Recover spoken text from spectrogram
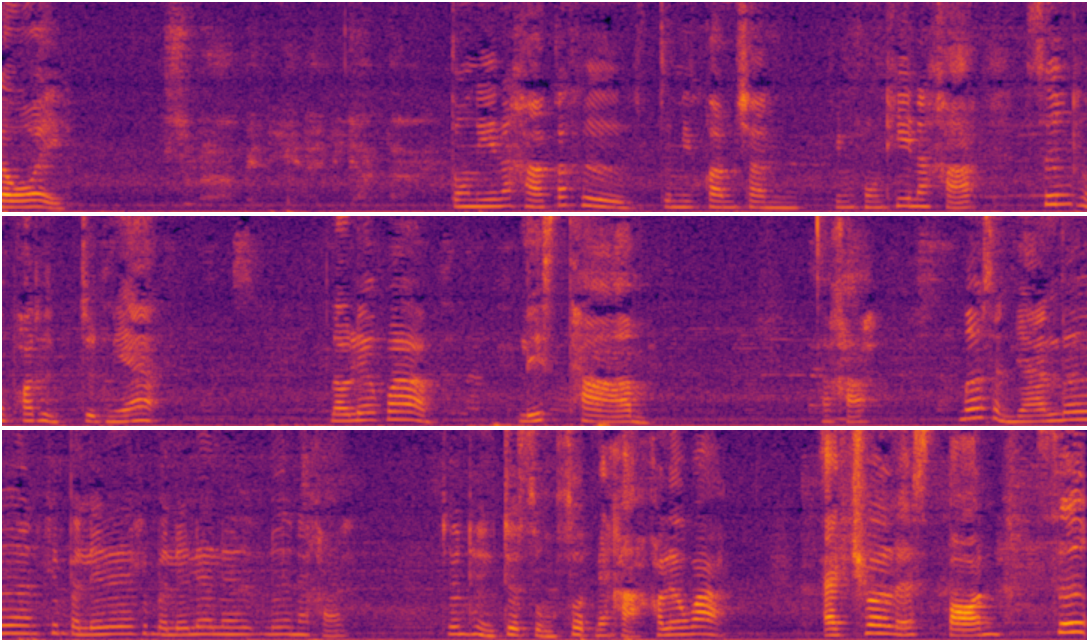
โดย ตรงนี้นะคะก็คือจะมีความชันเป็นคงที่นะคะ ซึ่งถึงพอถึงจุดนี้เราเรียกว่า list time นะคะ เมื่อสัญญาณเลื่อนขึ้นไปเรื่อยๆขึ้นไปเรื่อยๆเรื่อยๆนะคะ จนถึงจุดสูงสุดเนี่ยค่ะเขาเรียกว่า actual response ซึ่ง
